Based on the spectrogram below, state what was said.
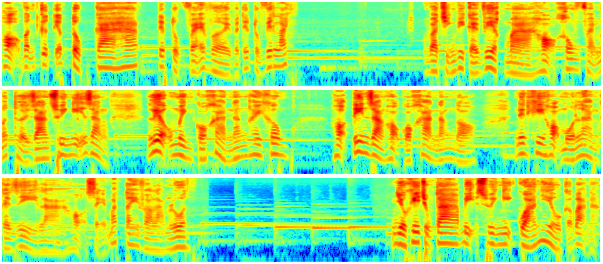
họ vẫn cứ tiếp tục ca hát, tiếp tục vẽ vời và tiếp tục viết lách và chính vì cái việc mà họ không phải mất thời gian suy nghĩ rằng liệu mình có khả năng hay không? Họ tin rằng họ có khả năng đó, nên khi họ muốn làm cái gì là họ sẽ bắt tay vào làm luôn. Nhiều khi chúng ta bị suy nghĩ quá nhiều các bạn ạ.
